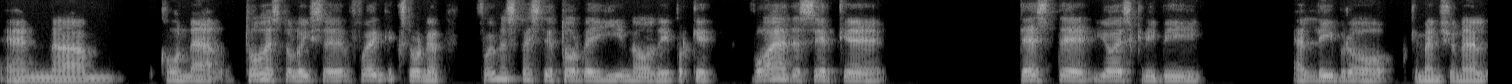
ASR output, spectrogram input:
en um, Cornell, todo esto lo hice, fue extraordinario fue una especie de torbellino, de, porque voy a decir que desde yo escribí el libro que mencioné,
